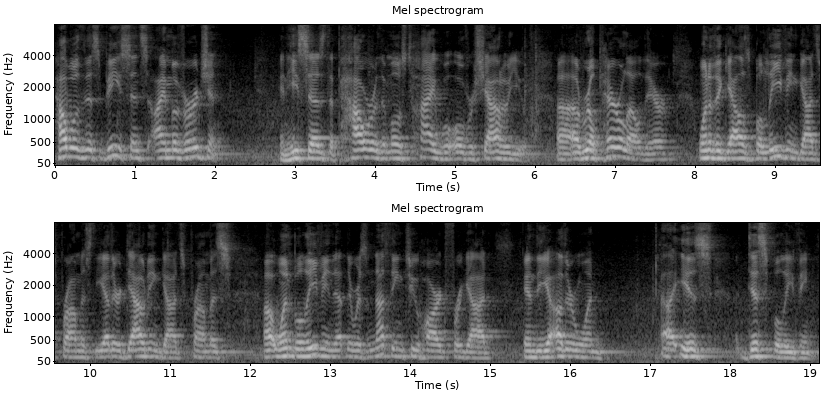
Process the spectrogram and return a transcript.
How will this be since I'm a virgin? And he says, The power of the Most High will overshadow you. Uh, a real parallel there. One of the gals believing God's promise, the other doubting God's promise. Uh, one believing that there was nothing too hard for God, and the other one uh, is disbelieving.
